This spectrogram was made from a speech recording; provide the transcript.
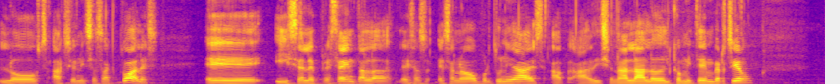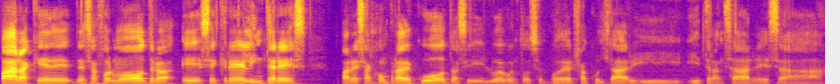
los accionistas actuales eh, y se les presentan la- esas, esas nuevas oportunidades, a- adicional a lo del comité de inversión, para que de, de esa forma u otra eh, se cree el interés para esa compra de cuotas y luego entonces poder facultar y, y transar esa,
